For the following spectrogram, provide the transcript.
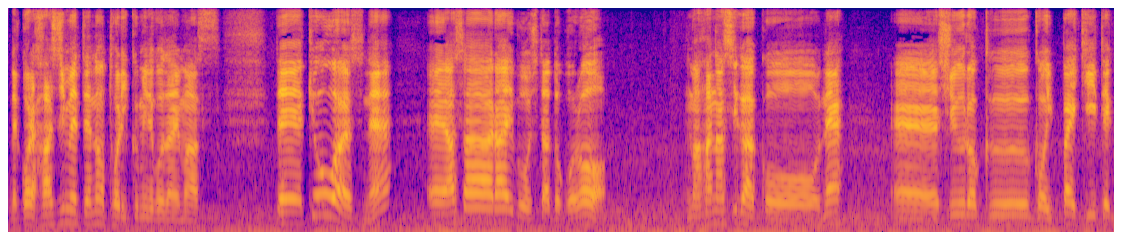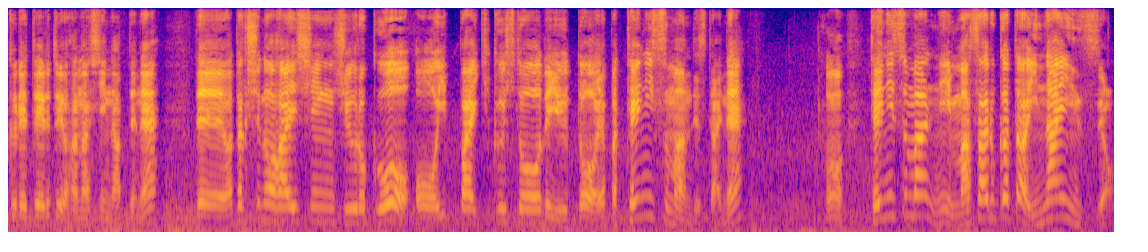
で、これ初めての取り組みでございます。で、今日はですね、えー朝ライブをしたところ、まあ話がこうね、えー収録こういっぱい聞いてくれているという話になってね。で、私の配信収録をいっぱい聞く人で言うと、やっぱテニスマンでしたいね。このテニスマンに勝る方はいないんですよ。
